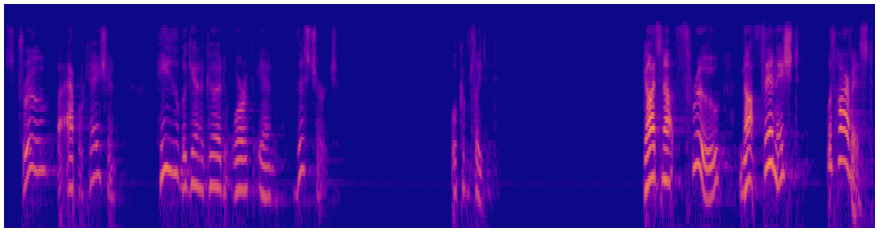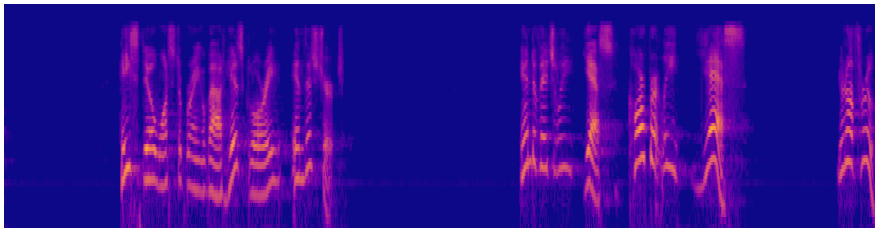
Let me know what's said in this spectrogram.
it's true by application. He who began a good work in this church will complete it. God's not through, not finished with harvest. He still wants to bring about His glory in this church. Individually, yes. Corporately, yes. You're not through.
